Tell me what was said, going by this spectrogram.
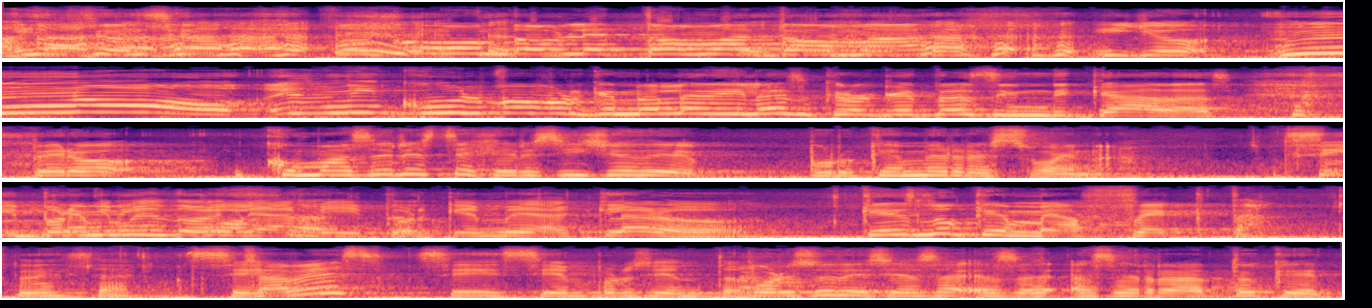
Entonces fue como un doble toma, toma. Y yo, no, es mi culpa porque no le di las croquetas indicadas. Pero, ¿cómo hacer este ejercicio de por qué me resuena? Sí, ¿por, qué me, duele a mí? Porque me, claro. ¿Qué es lo que me afecta? Exacto. ¿Sabes? Sí, 100%. Por eso decías hace, rato que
